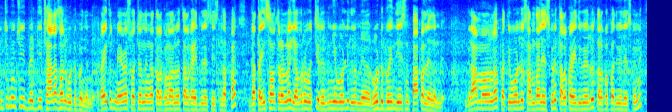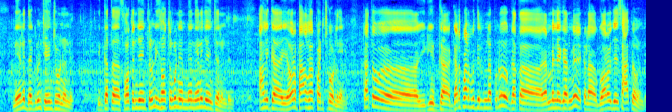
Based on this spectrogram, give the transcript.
ఇంచుమించు ఈ బ్రిడ్జి చాలాసార్లు కొట్టిపోయిందండి రైతులు మేమే స్వచ్ఛందంగా తలకు నాలుగు వేలు తలకు ఐదు వేలు చేసిన తప్ప గత ఐదు సంవత్సరాల్లో ఎవరు వచ్చి రెవెన్యూ వాళ్ళు ఇదిగో రోడ్డు పోయింది చేసిన పాపం లేదండి. గ్రామంలో ప్రతి వాళ్ళు సందాలు వేసుకుని తలకు ఐదు వేలు తలకు పదివేలు వేసుకుని నేనే దగ్గర చేయించుకోండి గత సంవత్సరం చేయించండి ఈ సంవత్సరం కూడా నేను నేనే చేయించానండి. వాళ్ళకి అసలు ఇక ఎవరు పాలకులు పట్టించుకోవట్లేదండి. కాకపోతే గ- గడప గడపకు తిరిగినప్పుడు గత ఎమ్మెల్యే గారిని ఇక్కడ గౌరవ చేసి ఆపామండి.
